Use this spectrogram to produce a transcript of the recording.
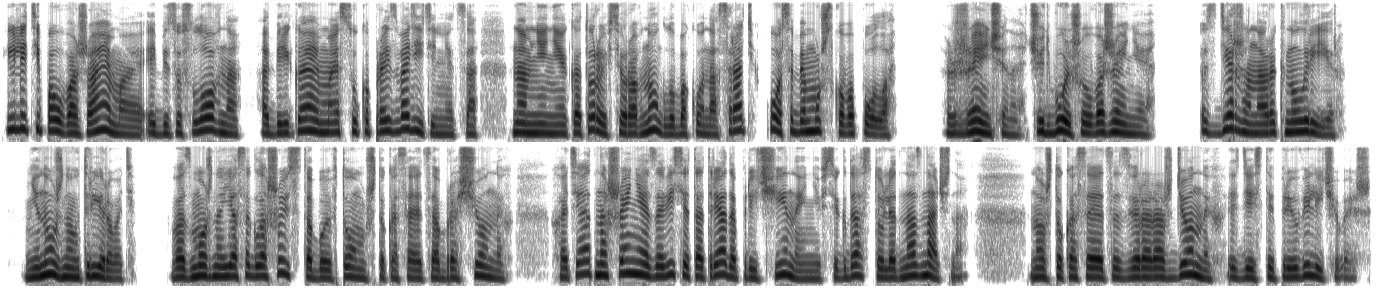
или типа уважаемая и, безусловно, оберегаемая сука-производительница, на мнение которой все равно глубоко насрать особям мужского пола. «Женщина, чуть больше уважения», — сдержанно рыкнул Риер. «Не нужно утрировать. Возможно, я соглашусь с тобой в том, что касается обращенных, хотя отношения зависят от ряда причин и не всегда столь однозначно. Но что касается зверорожденных, здесь ты преувеличиваешь.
